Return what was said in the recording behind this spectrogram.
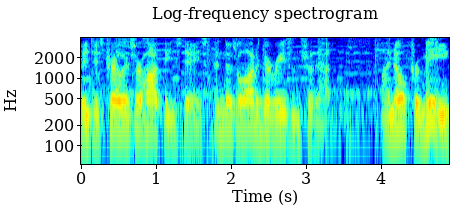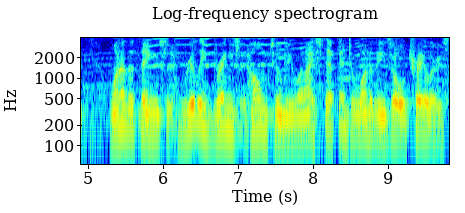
Vintage trailers are hot these days, and there's a lot of good reasons for that. I know for me, one of the things that really brings it home to me when I step into one of these old trailers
